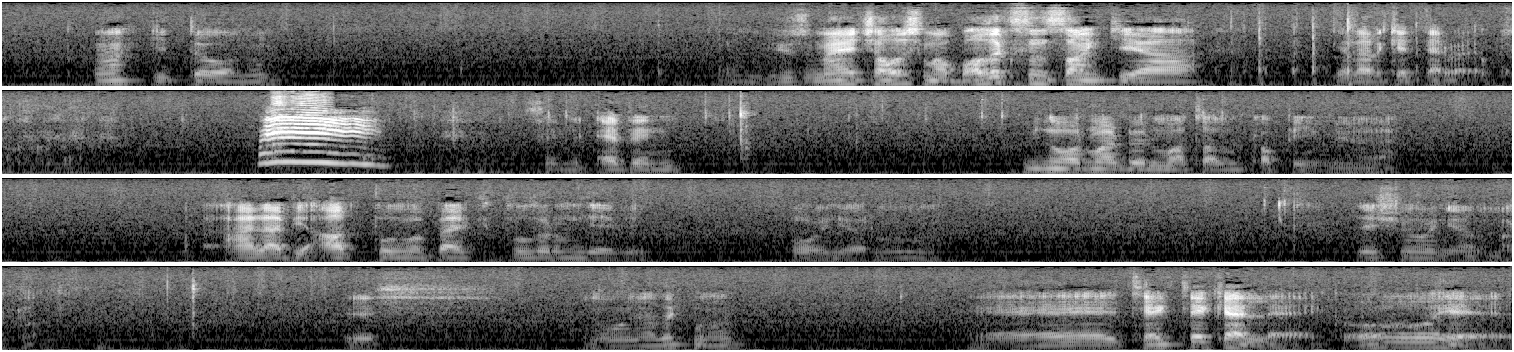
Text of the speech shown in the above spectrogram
Hah gitti onu. Yüzmeye çalışma balıksın sanki ya. Gel hareketler böyle. Senin ebeni. Bir normal bölüm atalım kapayım ya. Hala bir at bulma belki bulurum diye bir oynuyorum ama. Bir de şunu oynayalım bakalım. Üf. Ne oynadık mı lan? Eee tek tekerlek. Oh yeah.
